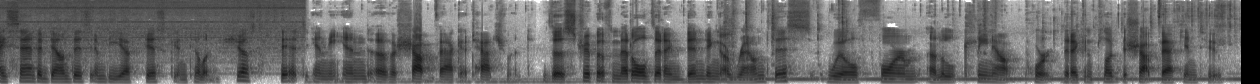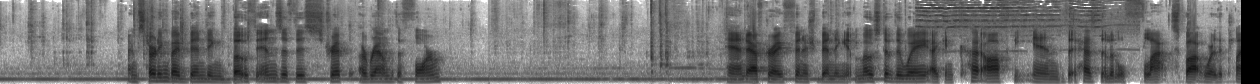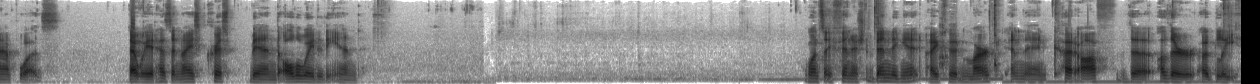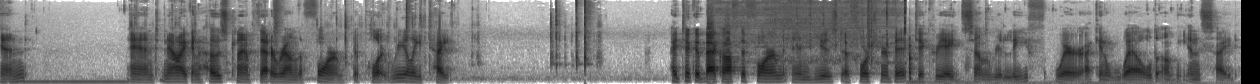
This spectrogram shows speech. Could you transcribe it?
I sanded down this MDF disc until it just fit in the end of a shop vac attachment. The strip of metal that I'm bending around this will form a little clean out port that I can plug the shop vac into. I'm starting by bending both ends of this strip around the form. And after I finish bending it most of the way, I can cut off the end that has the little flat spot where the clamp was. That way it has a nice crisp bend all the way to the end. Once I finished bending it, I could mark and then cut off the other ugly end. And now I can hose clamp that around the form to pull it really tight. I took it back off the form and used a Forstner bit to create some relief where I can weld on the inside.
